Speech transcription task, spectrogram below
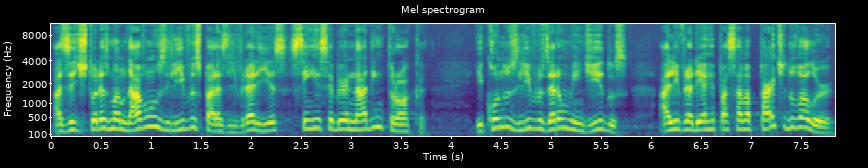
as editoras mandavam os livros para as livrarias sem receber nada em troca, e quando os livros eram vendidos, a livraria repassava parte do valor.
